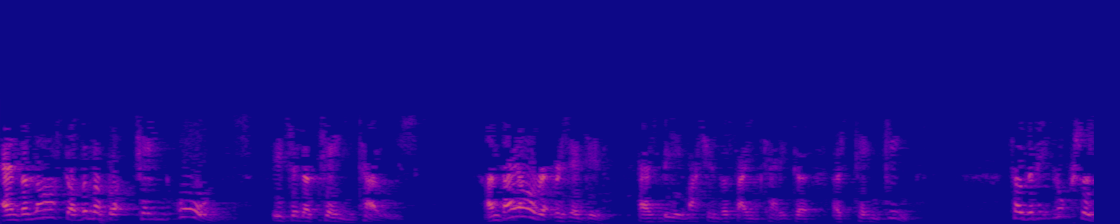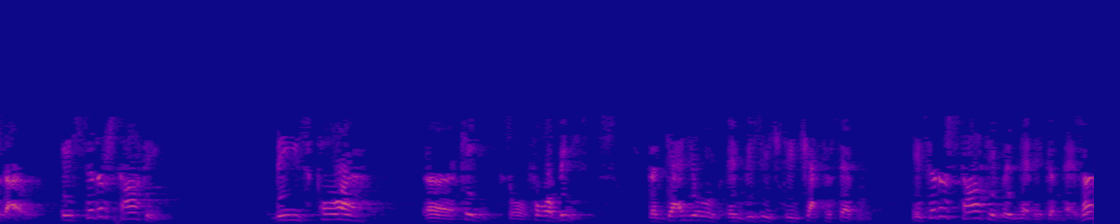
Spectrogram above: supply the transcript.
and the last of them have got ten horns instead of ten toes. And they are represented as being much in the same character as ten kings. So that it looks as though, instead of starting these four uh, kings or four beasts that Daniel envisaged in chapter 7, instead of starting with Nebuchadnezzar,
